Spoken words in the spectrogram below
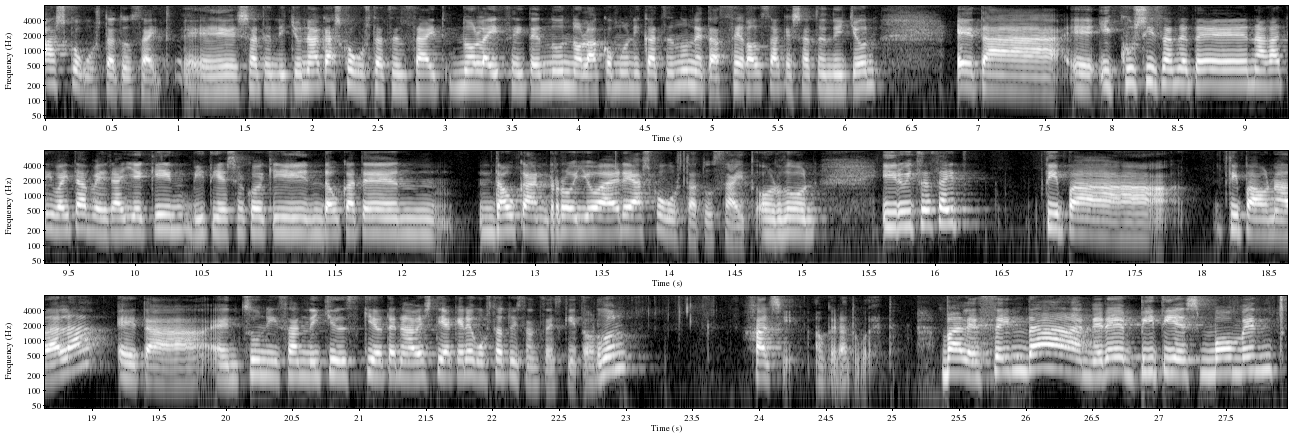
asko gustatu zait. E, esaten ditunak asko gustatzen zait, nola hitz egiten duen, nola komunikatzen duen, eta ze gauzak esaten ditun. Eta e, ikusi izan dute nagati baita beraiekin, BTS-ekoekin daukaten, daukan roioa ere asko gustatu zait. Orduan, iruitze zait, tipa tipa ona dala eta entzun izan dituzkioten abestiak ere gustatu izan zaizkit. Orduan, jalsi aukeratuko dut. Vale, zein da nire BTS moment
